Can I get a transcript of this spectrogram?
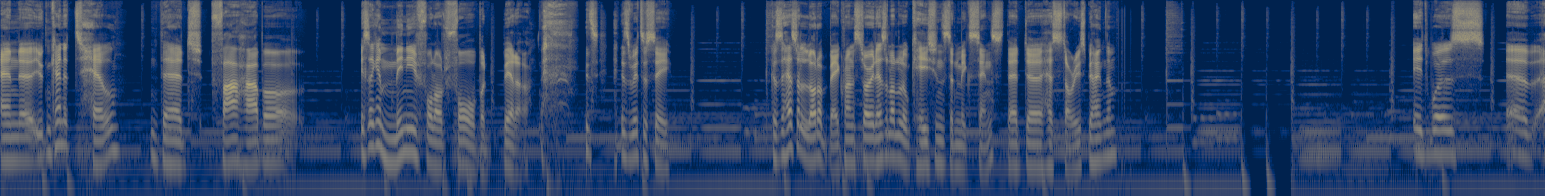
And uh, you can kind of tell that Far Harbor is like a mini Fallout 4, but better. it's, it's weird to say. Because it has a lot of background story, it has a lot of locations that make sense, that uh, has stories behind them. It was. Uh,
